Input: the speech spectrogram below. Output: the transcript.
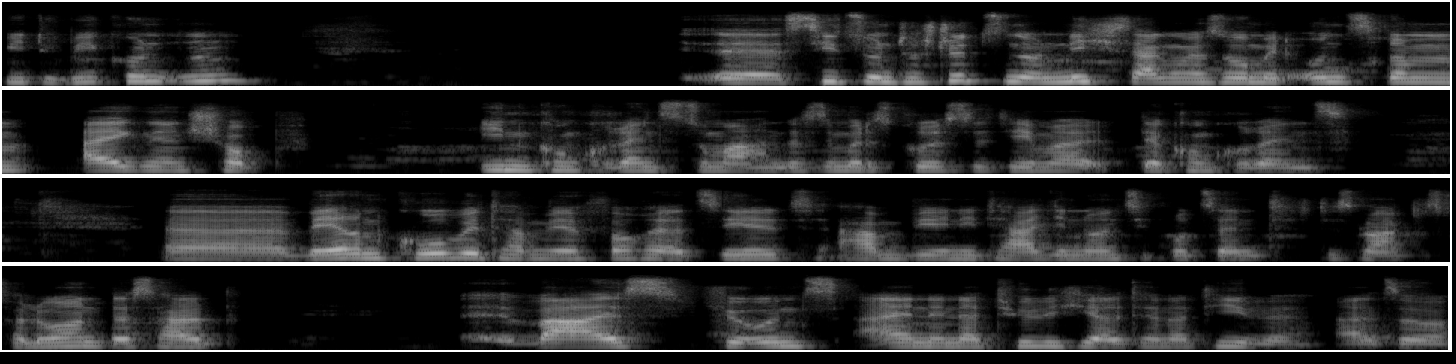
B2B-Kunden, äh, sie zu unterstützen und nicht, sagen wir so, mit unserem eigenen Shop ihnen Konkurrenz zu machen. Das ist immer das größte Thema der Konkurrenz. Äh, während Covid, haben wir vorher erzählt, haben wir in Italien 90 Prozent des Marktes verloren. Deshalb äh, war es für uns eine natürliche Alternative. Also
